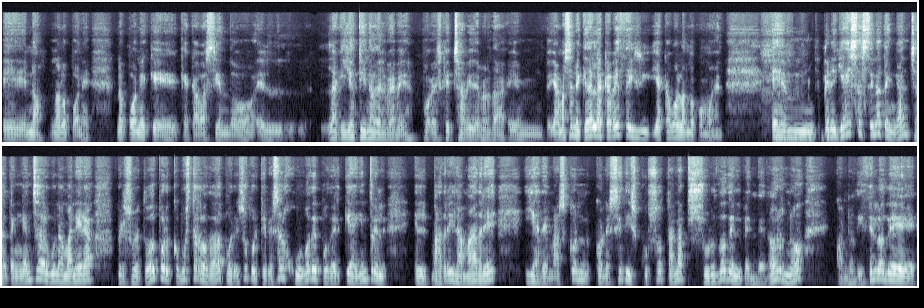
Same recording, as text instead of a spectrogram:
Eh, no, no lo pone. No pone que, que acaba siendo el, la guillotina del bebé. Pues es que Xavi, de verdad. Em, y además se me queda en la cabeza y, acabo hablando como él. Em, pero ya esa escena te engancha, te engancha de alguna manera, pero sobre todo por cómo está rodada por eso, porque ves el juego de poder que hay entre el, padre y la madre y además con, con, ese discurso tan absurdo del vendedor, ¿no? Cuando dice lo de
